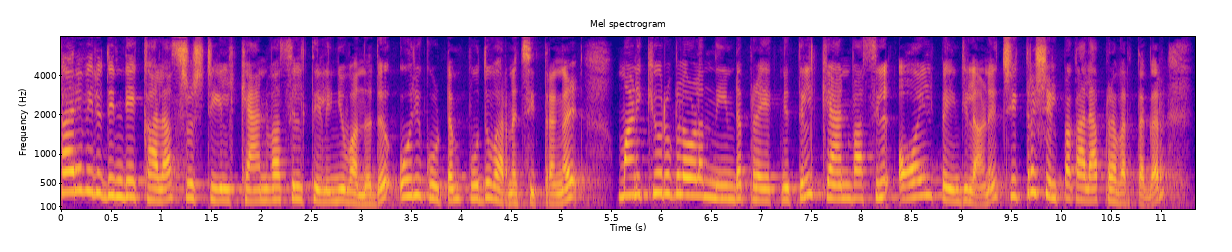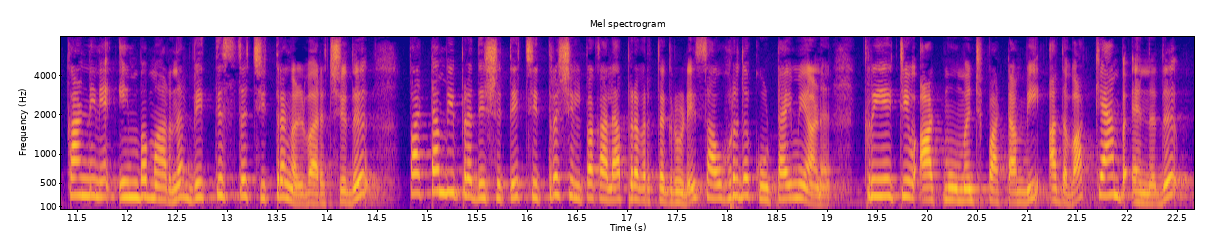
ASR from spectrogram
കരവിരുതിന്റെ കലാസൃഷ്ടിയിൽ ക്യാൻവാസിൽ തെളിഞ്ഞു വന്നത് ഒരു കൂട്ടം പുതുവർണ ചിത്രങ്ങൾ. മണിക്കൂറുകളോളം നീണ്ട പ്രയത്നത്തിൽ ക്യാൻവാസിൽ ഓയിൽ പെയിന്റിലാണ് ചിത്രശില്പകലാ പ്രവർത്തകർ കണ്ണിന് ഇമ്പമാർന്ന വ്യത്യസ്ത ചിത്രങ്ങൾ വരച്ചത്. പട്ടാമ്പി പ്രദേശത്തെ ചിത്രശില്പ കലാപ്രവർത്തകരുടെ സൗഹൃദ കൂട്ടായ്മയാണ് ക്രിയേറ്റീവ് ആർട്ട് മൂവ്മെന്റ് പട്ടാമ്പി അഥവാ ക്യാമ്പ് എന്നത്.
